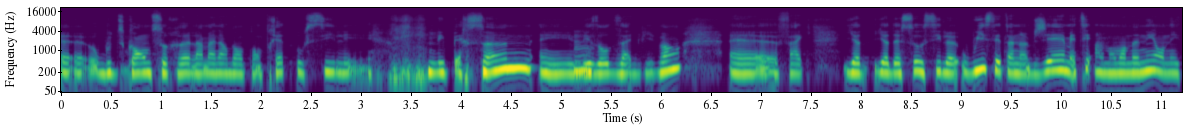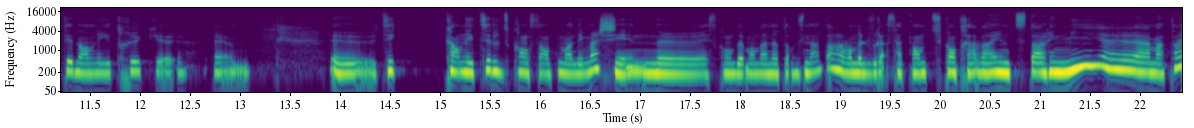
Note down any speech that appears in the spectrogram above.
euh, au bout du compte sur euh, la manière dont on traite aussi les, les personnes et Mm. les autres êtres vivants. Euh, fait qu'il y a, il y a de ça aussi. Là. Oui, c'est un objet, mais tu sais, à un moment donné, on était dans les trucs, euh, euh, euh, qu'en est-il du consentement des machines? Euh, est-ce qu'on demande à notre ordinateur avant de l'ouvrir? Ça tente-tu qu'on travaille une petite heure et demie euh, un matin?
